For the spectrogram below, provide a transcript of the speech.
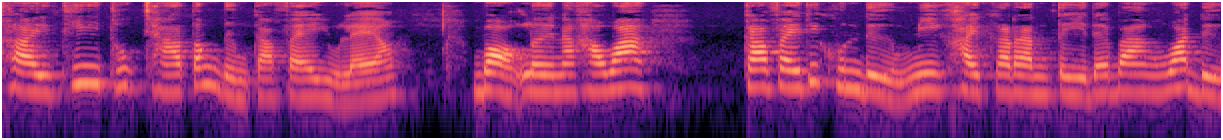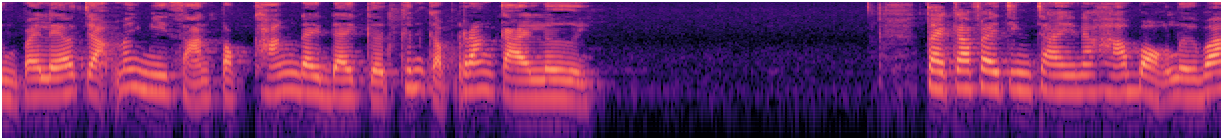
ใครที่ทุกเช้าต้องดื่มกาแฟอยู่แล้ว บอกเลยนะคะว่ากาแฟที่คุณดื่มมีใครการันตีได้บ้างว่าดื่มไปแล้วจะไม่มีสารตกค้างใด ๆ เกิดขึ้นกับร่างกายเลย แต่กาแฟจริงใจนะคะบอกเลยว่า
